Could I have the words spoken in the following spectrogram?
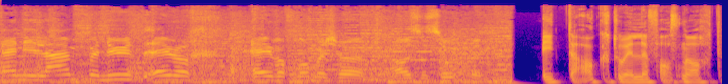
keine Lampen, nichts, einfach, einfach nur schön. Also super. Mit der aktuellen Fasnacht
